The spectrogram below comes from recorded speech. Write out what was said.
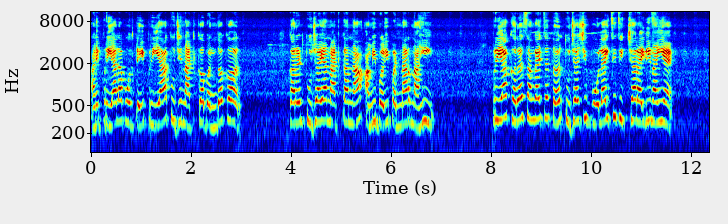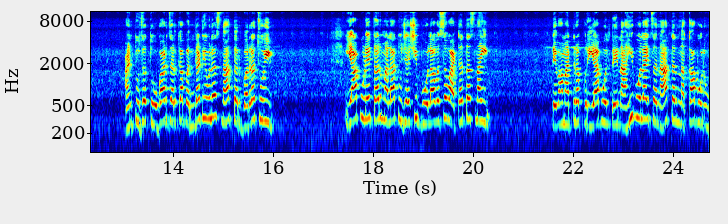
आणि प्रियाला बोलते प्रिया तुझी नाटकं बंद कर. कारण तुझ्या या नाटकांना आम्ही बळी पडणार नाही. प्रिया खरं सांगायचं तर तुझ्याशी बोलायचीच इच्छा राहिली नाही आहे आणि तुझं थोबाड जर का बंद ठेवलंस ना तर बरंच होईल. यापुढे तर मला तुझ्याशी बोलावंसं वाटतच नाही. तेव्हा मात्र प्रिया बोलते नाही बोलायचं ना तर नका बोलू.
